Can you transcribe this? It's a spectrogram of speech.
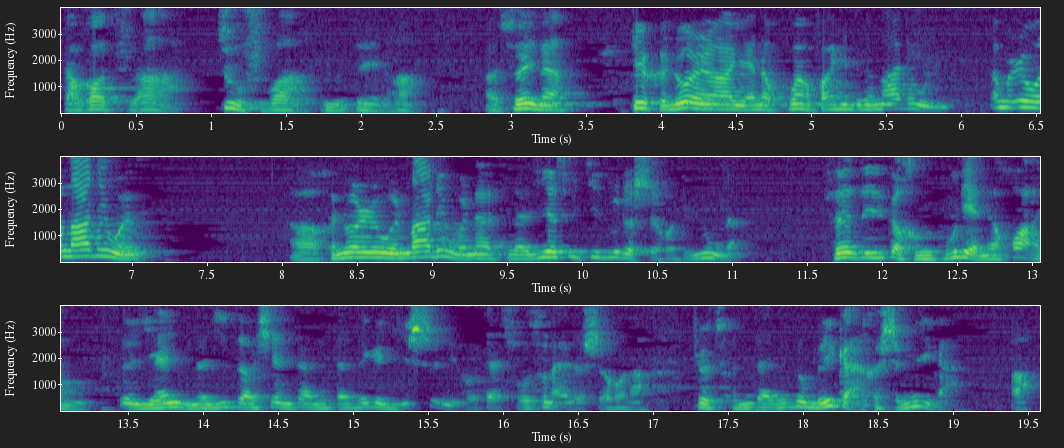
祷告词啊、祝福啊什么之类的啊啊，所以呢，对很多人而言呢，忽然发现这个拉丁文，他们认为拉丁文啊，很多人认为拉丁文呢是在耶稣基督的时候就用的，所以这一个很古典的话语的言语呢，一直到现在呢，在这个仪式里头再说出来的时候呢，就存在着一种美感和神秘感啊。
